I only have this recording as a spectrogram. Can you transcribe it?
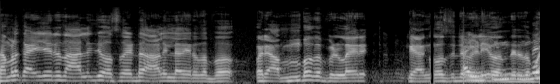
നമ്മൾ കഴിഞ്ഞ ഒരു നാലഞ്ച് ദിവസമായിട്ട് ആളില്ലാതിരുന്നപ്പോ ഒരു അമ്പത് പിള്ളേര് ഗ്യാങ് വെളി വെളിയിൽ വന്നിരുന്നു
